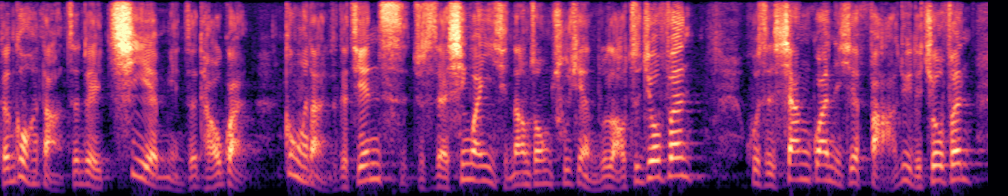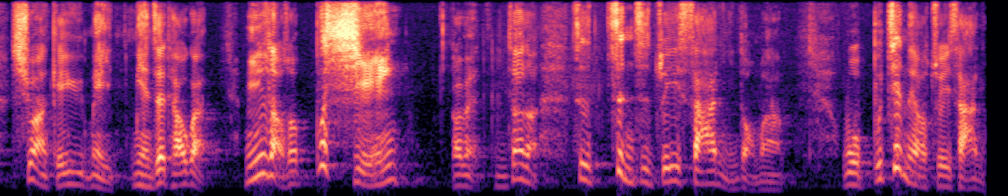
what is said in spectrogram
跟共和党针对企业免责条款，共和党有这个坚持，就是在新冠疫情当中出现很多劳资纠纷，或是相关的一些法律的纠纷，希望给予免免责条款。民主党说不行，各位，你知道吗？这个政治追杀，你懂吗？我不见得要追杀你，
